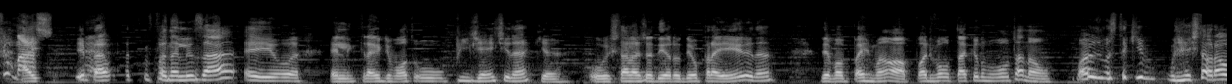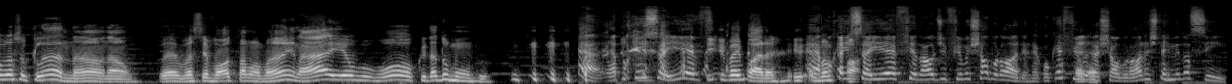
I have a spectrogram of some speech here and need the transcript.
Filmaço. Aí, e pra é. finalizar, aí, ele entrega de volta o pingente, né? Que o estalajadeiro deu pra ele, né? Devolve pra irmã, ó, pode voltar que eu não vou voltar, não. Mas você tem que restaurar o nosso clã. Não, não. É, você volta pra mamãe lá e eu vou cuidar do mundo. É, é porque isso aí é. E vai embora. E é, porque isso aí é final de filme Shaw Brothers, né? Qualquer filme é. da Shaw Brothers termina assim.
